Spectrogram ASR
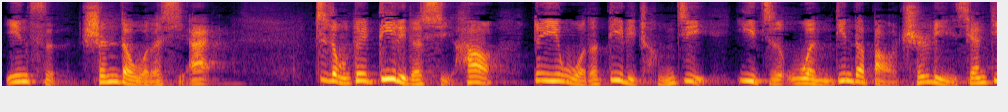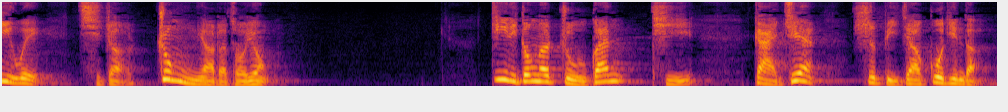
因此深得我的喜爱。这种对地理的喜好，对于我的地理成绩一直稳定的保持领先地位起着重要的作用。地理中的主观题改卷是比较固定的。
